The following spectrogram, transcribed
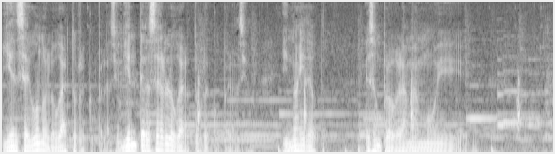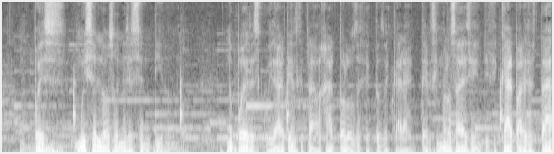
Y en segundo lugar tu recuperación. Y en tercer lugar tu recuperación. Y no hay de otro. Es un programa muy, pues, muy celoso en ese sentido, ¿no? no puedes descuidar, tienes que trabajar todos los defectos de carácter. Si no lo sabes identificar, para eso está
